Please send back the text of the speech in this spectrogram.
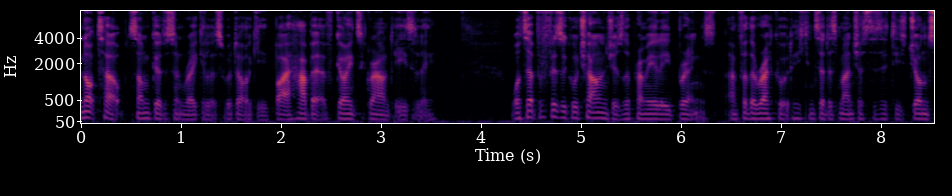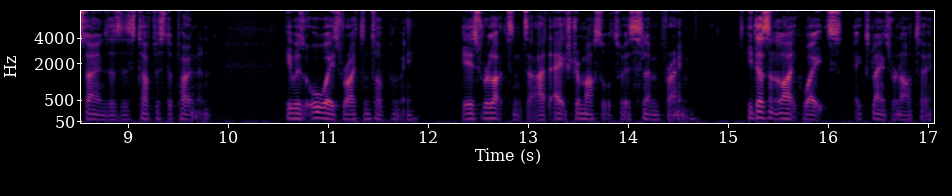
not helped, some Goodison regulars would argue, by a habit of going to ground easily. Whatever physical challenges the Premier League brings, and for the record, he considers Manchester City's John Stones as his toughest opponent, he was always right on top of me. He is reluctant to add extra muscle to his slim frame. He doesn't like weights, explains Renato.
